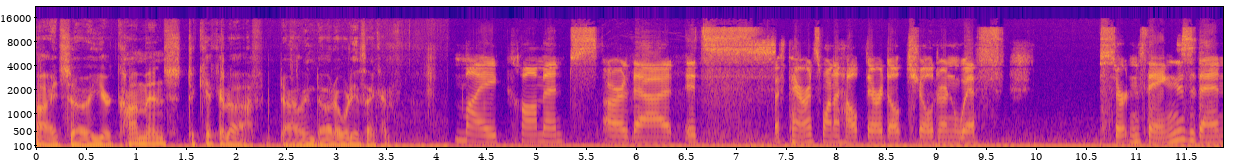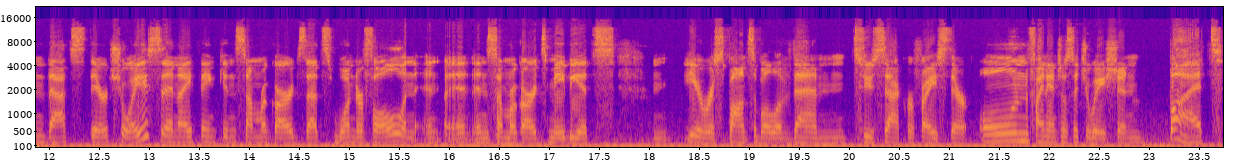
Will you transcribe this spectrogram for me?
All right. So your comments to kick it off, darling daughter. What are you thinking? My comments are that it's if parents want to help their adult children with certain things, then that's their choice. And I think in some regards that's wonderful. And, and, and in some regards, maybe it's irresponsible of them to sacrifice their own financial situation. But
